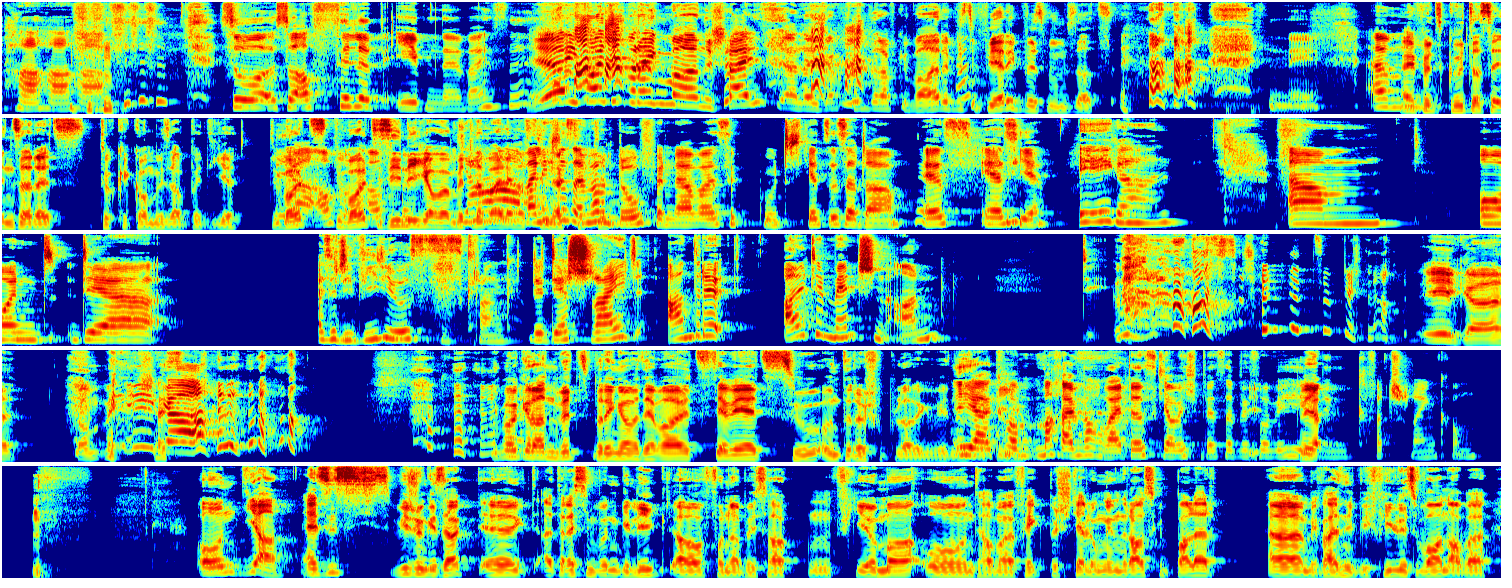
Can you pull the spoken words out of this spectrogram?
Hahaha. Ha, ha. so, so auf Philipp-Ebene, weißt du? Ja, ich wollte bringen, Mann. Scheiße, Alter. Ich habe schon darauf gewartet, bis du fertig bist mit dem Satz. Nee. Ähm, Ich find's gut, dass der Insider jetzt durchgekommen ist, auch bei dir. Du ja, wolltest, auch- du wolltest sie nicht, aber mittlerweile ja, hast weil du ich ihn das einfach doof finde, aber ist gut. Jetzt ist er da. Er ist, er ist hier. Egal. Ähm, und der, also die Videos, das ist krank. Der, der schreit andere alte Menschen an. Die, was hast du denn jetzt so gelacht? Egal. Komm. Egal. Ich wollte gerade einen Witz bringen, aber der war jetzt, der wäre jetzt zu unter der Schublade gewesen. Also Ja, wirklich. komm, mach einfach weiter, ist, glaube ich, besser, bevor wir hier Ja. in den Quatsch reinkommen. Und ja, es ist, wie schon gesagt, äh, Adressen wurden geleakt auf von einer besagten Firma und haben wir Fake-Bestellungen rausgeballert. Ähm, ich weiß nicht, wie viele es waren, aber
